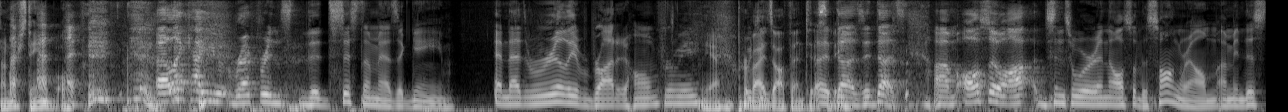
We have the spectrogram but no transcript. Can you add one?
Understandable. I like how you referenced the system as a game. And that really brought it home for me. Yeah, provides is- authenticity. It does. It does. Um, also, uh, since we're in also the song realm, I mean, this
